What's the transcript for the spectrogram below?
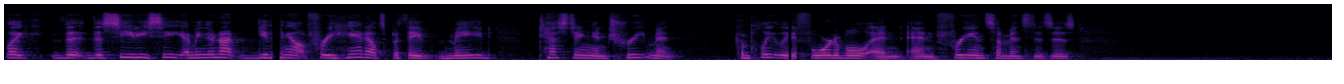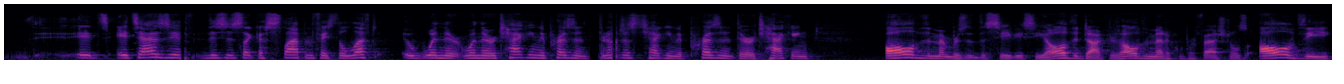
Like the the CDC. I mean, they're not giving out free handouts, but they've made testing and treatment completely affordable and and free in some instances it's it's as if this is like a slap in the face. The left, when they're when they're attacking the president, they're not just attacking the president; they're attacking all of the members of the CDC, all of the doctors, all of the medical professionals, all of the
